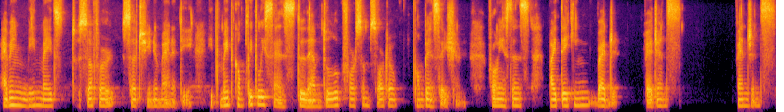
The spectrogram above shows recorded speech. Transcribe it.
Having been made to suffer such inhumanity, it made completely sense to them to look for some sort of compensation, for instance, by taking veg- vengeance, vengeance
